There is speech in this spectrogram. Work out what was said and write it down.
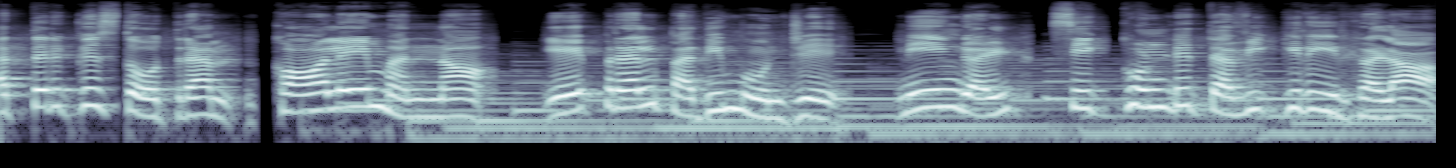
கத்தருக்கு ஸ்தோத்திரம். காலை மன்னா ஏப்ரல் பதிமூன்று. நீங்கள் சிக்குண்டு தவிக்கிறீர்களா?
